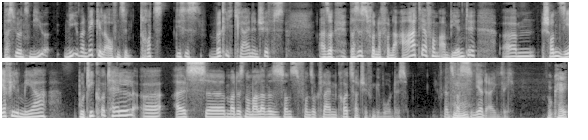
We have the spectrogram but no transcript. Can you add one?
dass wir uns nie, nie über den Weg gelaufen sind, trotz dieses wirklich kleinen Schiffs. Also das ist von, der- von der Art her, vom Ambiente ähm, schon sehr viel mehr Boutique-Hotel, äh, als äh, man das normalerweise sonst von so kleinen Kreuzfahrtschiffen gewohnt ist. Ganz faszinierend eigentlich. Okay.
